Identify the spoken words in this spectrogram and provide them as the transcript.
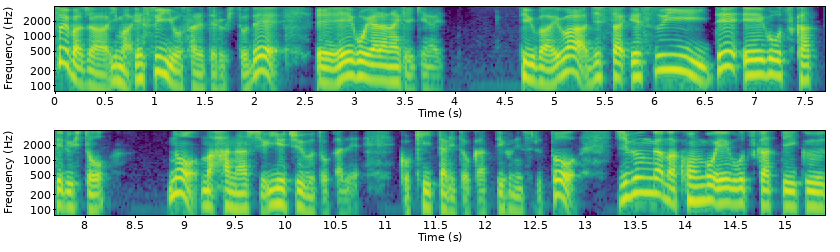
例えばじゃあ今 SE をされてる人で、えー、英語をやらなきゃいけないっっていう場合は、実際 SE で英語を使ってる人の、まあ、話を YouTube とかでこう聞いたりとかっていうふうにすると、自分がまあ今後英語を使っていくっ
